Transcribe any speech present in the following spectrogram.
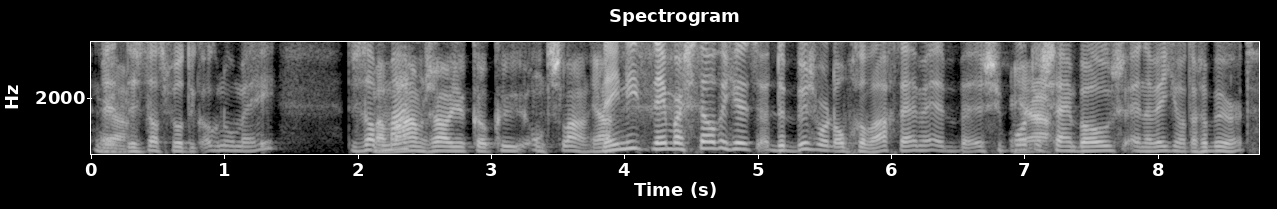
Eh, Ja. dus dat speelt natuurlijk ook nog mee. Dus dat maar maakt waarom zou je Cocu ontslaan? Ja, Nee, niet, nee, maar stel dat je het, de bus wordt opgewacht. Hè, supporters zijn boos en dan weet je wat er gebeurt.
